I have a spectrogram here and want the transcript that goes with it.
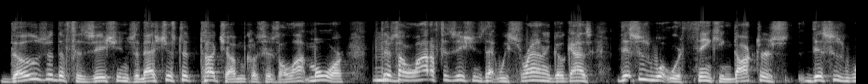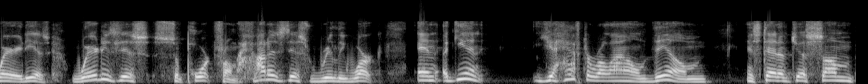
those are the physicians, and that's just a touch of them because there's a lot more. Mm-hmm. There's a lot of physicians that we surround and go, guys, this is what we're thinking. Doctors, this is where it is. Where does this support from? How does this really work? And again, you have to rely on them instead of just some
